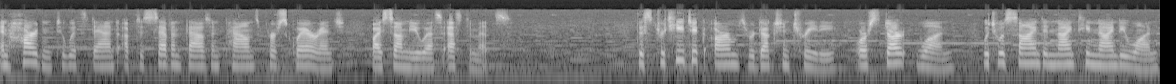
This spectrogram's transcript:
and hardened to withstand up to 7,000 pounds per square inch by some U.S. estimates. The Strategic Arms Reduction Treaty, or START 1, which was signed in 1991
